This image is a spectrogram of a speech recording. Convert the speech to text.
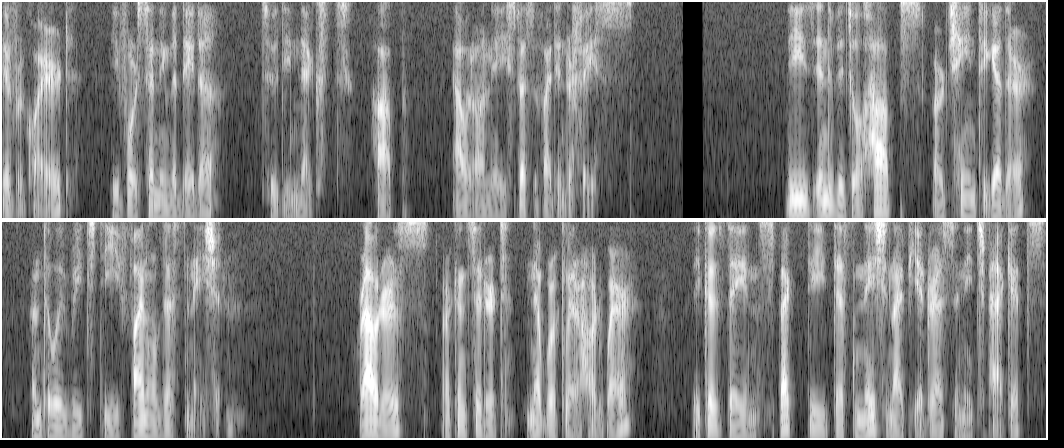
if required before sending the data to the next hop out on a specified interface. These individual hops are chained together until we reach the final destination. Routers are considered network layer hardware because they inspect the destination IP address in each packet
